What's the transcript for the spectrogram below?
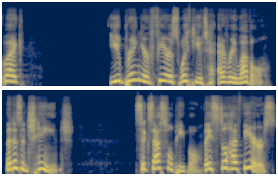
Like, you bring your fears with you to every level. That doesn't change. successful people. They still have fears,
